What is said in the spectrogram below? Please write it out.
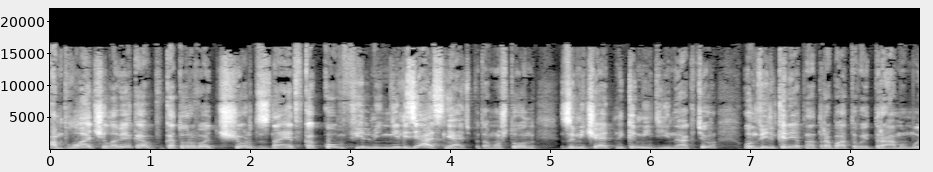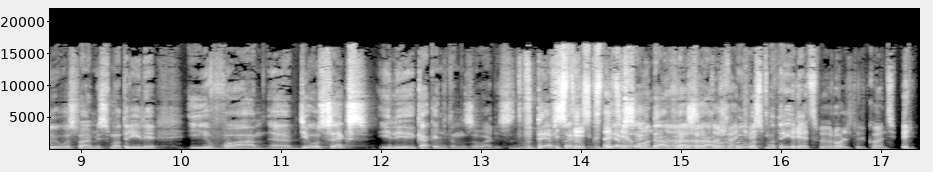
амплуа человека, которого черт знает в каком фильме нельзя снять, потому что он замечательный комедийный актер, он великолепно отрабатывает драму, мы его с вами смотрели и в э, Ex, или как они там назывались, в Девсах. Здесь, кстати, Девсах, он да, в э, разрабах мы его смотрели. теряет свою роль, только он теперь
